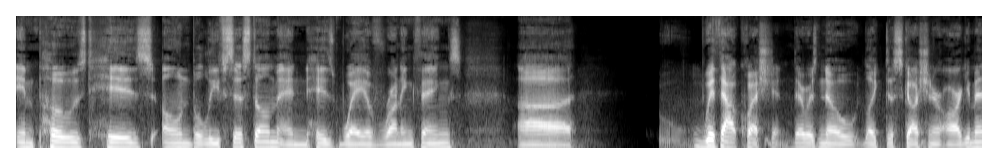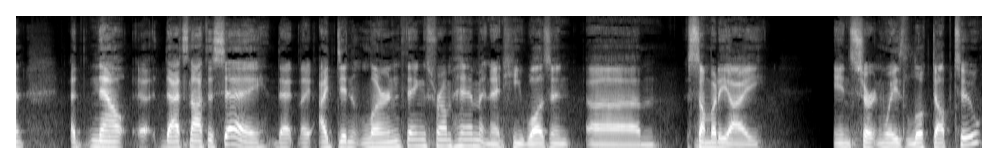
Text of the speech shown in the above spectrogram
imposed his own belief system and his way of running things. Uh, without question. There was no like discussion or argument. Uh, now, uh, that's not to say that like, I didn't learn things from him and that he wasn't um, somebody I, in certain ways, looked up to.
